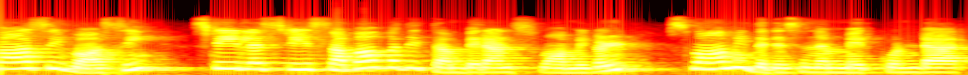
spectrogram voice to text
காசிவாசி ஸ்ரீல ஸ்ரீ சபாபதி தம்பிரான் சுவாமிகள் சுவாமி தரிசனம் மேற்கொண்டார்.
